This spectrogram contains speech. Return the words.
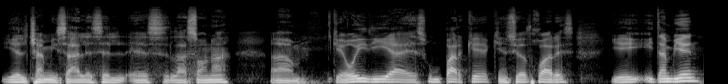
Y el chamizal es, el, es la zona um, que hoy día es un parque aquí en Ciudad Juárez y, y, también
